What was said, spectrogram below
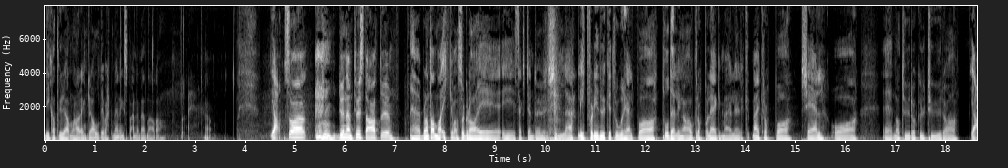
de kategoriene har egentlig aldri vært meningsbærende, mener jeg da. Ja. ja, så du nevnte jo i stad at du eh, blant annet ikke var så glad i, i sex-gender-skillet. Litt fordi du ikke tror helt på todelinga av kropp og legeme, eller nei, kropp og sjel, og eh, natur og kultur og Ja.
